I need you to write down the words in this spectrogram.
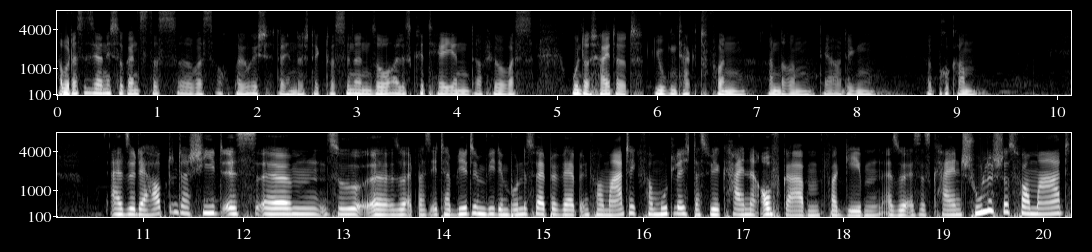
Aber das ist ja nicht so ganz das, äh, was auch bei euch dahinter steckt. Was sind denn so alles Kriterien dafür, was unterscheidet Jugendtakt von anderen derartigen äh, Programmen? Also der Hauptunterschied ist ähm, zu äh, so etwas Etabliertem wie dem Bundeswettbewerb Informatik vermutlich, dass wir keine Aufgaben vergeben. Also es ist kein schulisches Format,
